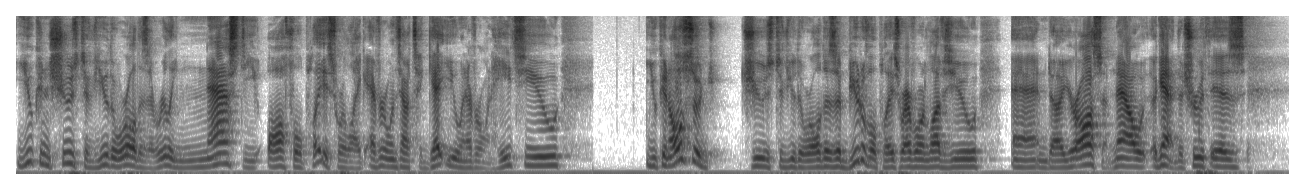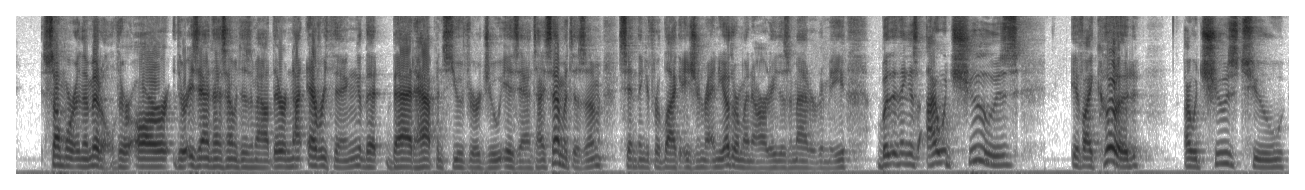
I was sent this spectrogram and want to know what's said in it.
you can choose to view the world as a really nasty, awful place where like everyone's out to get you and everyone hates you. You can also choose to view the world as a beautiful place where everyone loves you and uh, you're awesome. Now, again, the truth is somewhere in the middle. There are there is anti-Semitism out there. Not everything that bad happens to you if you're a Jew is anti-Semitism. Same thing if you're black, Asian, or any other minority. Doesn't matter to me. But the thing is, I would choose, if I could, I would choose to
